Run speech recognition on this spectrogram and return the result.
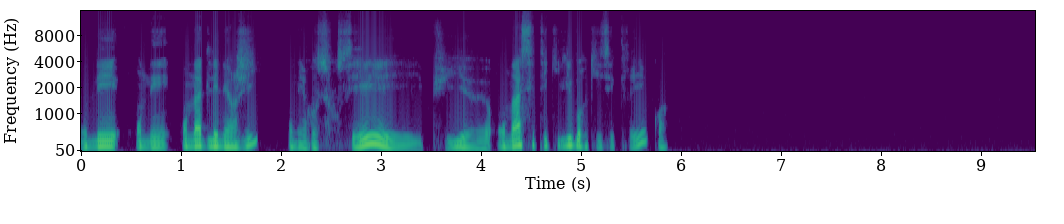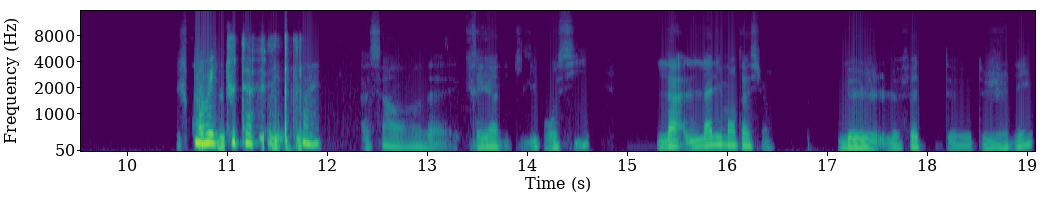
on, est, on, est, on a de l'énergie, on est ressourcé, et puis euh, on a cet équilibre qui s'est créé. Quoi. oui, tout à fait. ça, hein, créer un équilibre aussi. L'alimentation, le, fait de, jeûner,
